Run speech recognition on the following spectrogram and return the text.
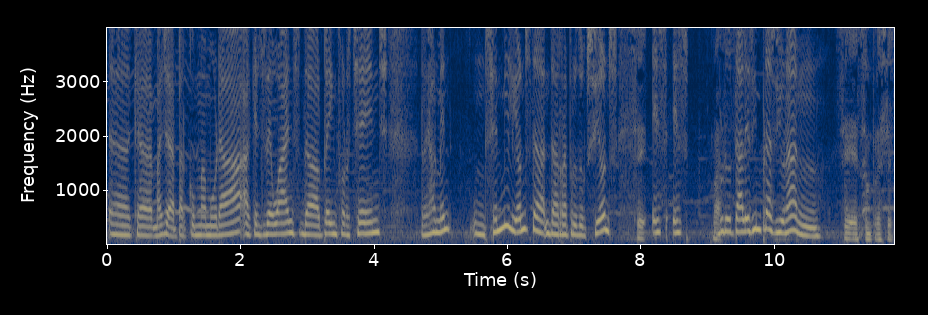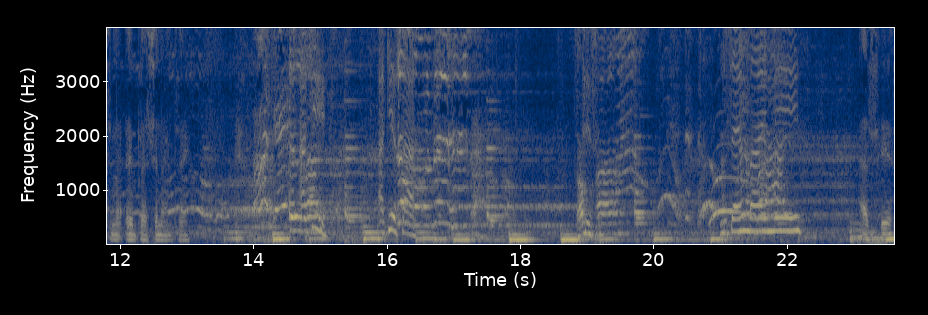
eh, que, vaja, per commemorar aquells 10 anys del Playing for Change, realment 100 milions de, de reproduccions. Sí. És, és Más. brutal, és impressionant. Sí, es impresiona- impresionante. Aquí, aquí està. Sí, sí. Stand by me. Así es.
